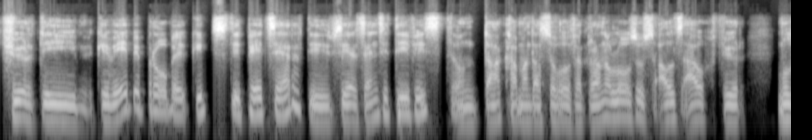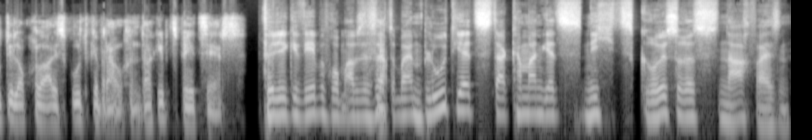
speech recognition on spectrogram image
Für die Gewebeprobe gibt es die PCR, die sehr sensitiv ist. Und da kann man das sowohl für Granulosus als auch für Multilokularis gut gebrauchen. Da gibt es PCRs. Für die Gewebeproben. Aber das heißt, ja. aber im Blut jetzt, da kann man jetzt nichts Größeres nachweisen.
